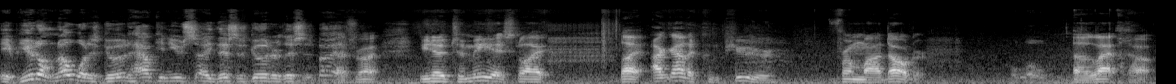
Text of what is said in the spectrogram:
If you don't know what is good, how can you say this is good or this is bad? That's right. You know, to me, it's like like I got a computer from my daughter, Oh, Lord. a laptop.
